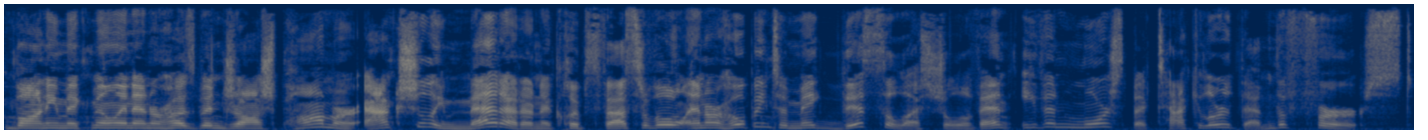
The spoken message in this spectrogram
Bonnie McMillan and her husband Josh Palmer actually met at an eclipse festival and are hoping to make this celestial event even more spectacular than the first.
